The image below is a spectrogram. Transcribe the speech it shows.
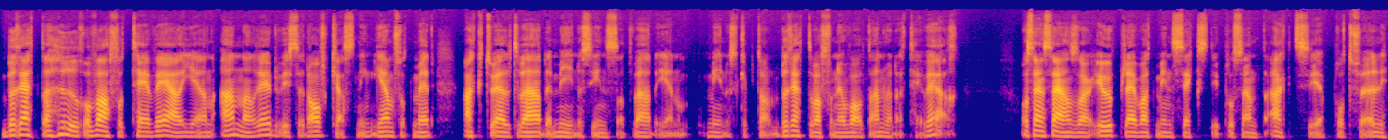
Berätta hur och varför TVR ger en annan redovisad avkastning jämfört med aktuellt värde minus insatt värde genom minus kapital. Berätta varför ni har valt att använda TVR. Och sen säger han så här, jag upplever att min 60% aktieportfölj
